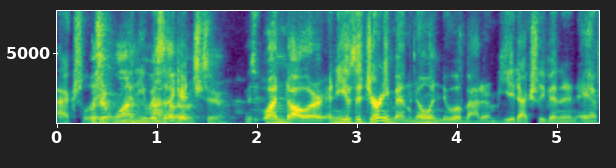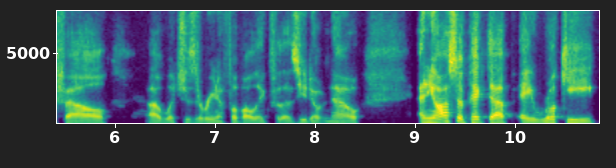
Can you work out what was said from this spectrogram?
Actually, was it one? And he was I like, a, it was two. It was one dollar, and he was a journeyman. No one knew about him. He had actually been in an AFL, uh, which is Arena Football League for those who don't know. And he also picked up a rookie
